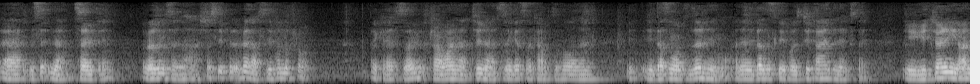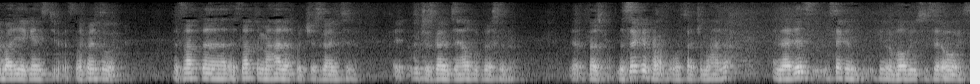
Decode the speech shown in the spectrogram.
Uh, the, no, same thing. A person says, oh, I should sleep in the bed, I'll sleep on the floor. Okay, so maybe try one night, two nights, and he gets uncomfortable, and then he doesn't want to do it anymore, and then he doesn't sleep or he's too tired the next day. You, you're turning your own body against you. It's not going to work. It's not the it's not the mahalach which is going to which is going to help a person grow. Yeah, first problem. The second problem with such a mahalach, and that is the second thing the Volvo used to say always,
